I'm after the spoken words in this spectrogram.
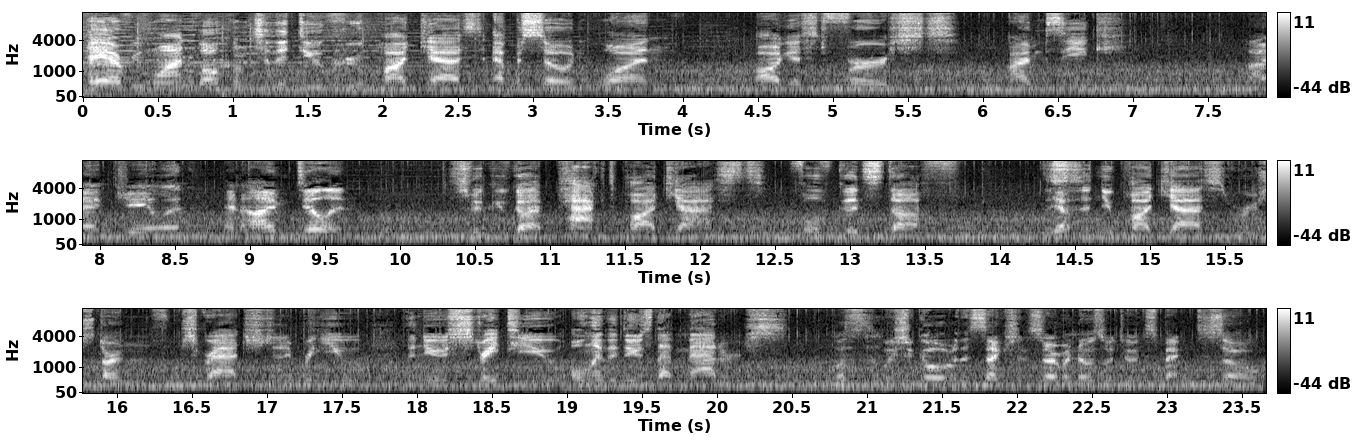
Hey everyone, welcome to the Dew Crew Podcast, episode one, August 1st. I'm Zeke. I am Jalen. And I'm Dylan. This week we've got a packed podcast full of good stuff. This Yep. is a new podcast. We're starting from scratch to bring you the news straight to you, only the news that matters. Let's, we should go over the section so everyone knows what to expect. So,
